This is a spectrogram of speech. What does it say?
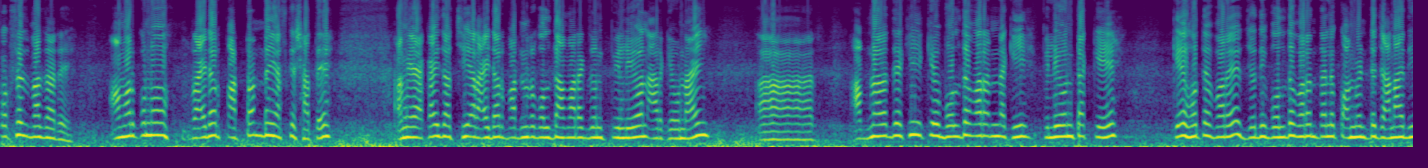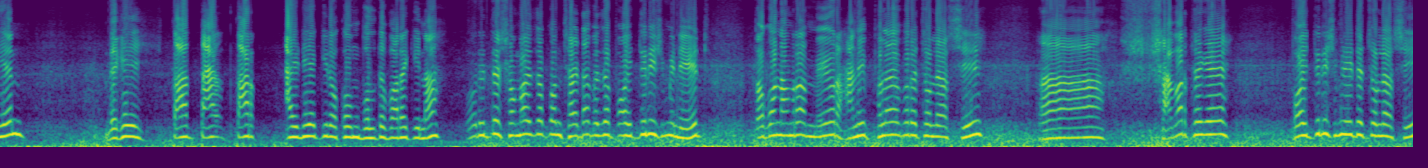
কক্সেস বাজারে। আমার কোনো রাইডার পার্টনার নেই আজকে সাথে। আমি একাই যাচ্ছি, আর রাইডার পার্টনার বলতে আমার একজন পিলিয়ন, আর কেউ নাই। আর আপনারা দেখি কেউ বলতে পারেন নাকি, পিলিয়নটা কে? কে হতে পারে? যদি বলতে পারেন তাহলে কমেন্টে জানাই দিয়েন। দেখি, তার কার আইডিয়া কীরকম বলতে পারে কি না ঘড়িতে সময় যখন ছয়টা বেজে পঁয়ত্রিশ মিনিট, তখন আমরা মেয়র হানিফ ফ্লাইওভারে চলে আসছি। সাভার থেকে পঁয়ত্রিশ মিনিটে চলে আসি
